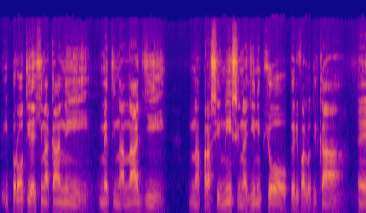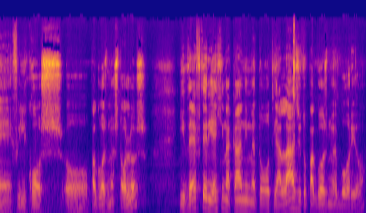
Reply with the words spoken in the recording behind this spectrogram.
η πρώτη έχει να κάνει με την ανάγκη να πρασινίσει, να γίνει πιο περιβαλλοντικά φιλικός ο παγκόσμιος στόλος. Η δεύτερη έχει να κάνει με το ότι αλλάζει το παγκόσμιο εμπόριο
